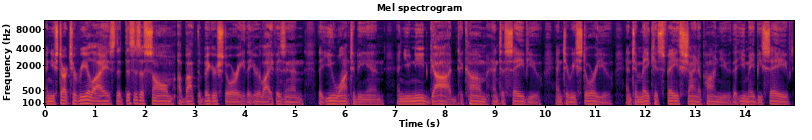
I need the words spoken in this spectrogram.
and you start to realize that this is a psalm about the bigger story that your life is in, that you want to be in, and you need God to come and to save you and to restore you and to make his face shine upon you, that you may be saved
